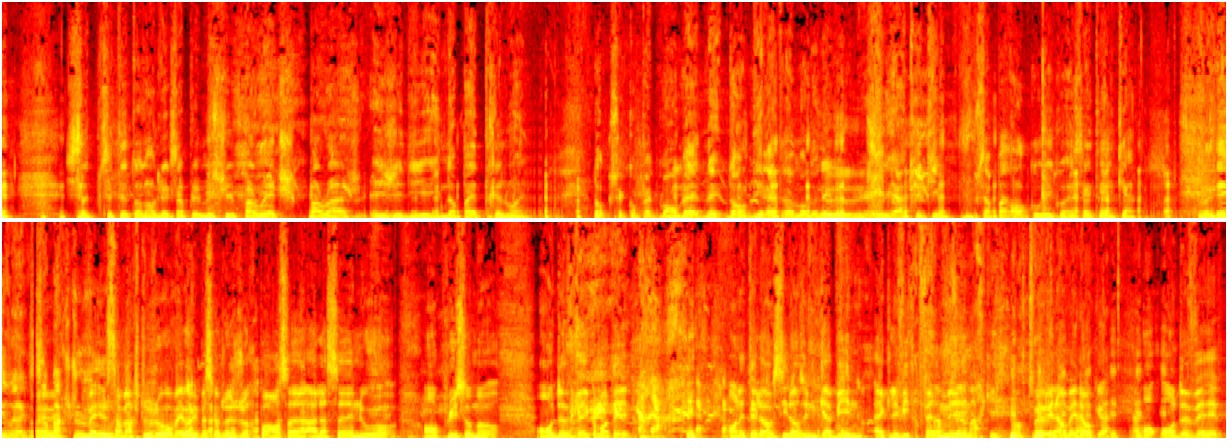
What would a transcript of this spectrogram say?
c'était un anglais qui s'appelait Monsieur Parage, Parage, et j'ai dit, il ne doit pas être très loin. Donc c'est complètement bête, mais dans le direct, à un moment donné, il y a un truc qui, ça part en couille, quoi, ça a été le cas. Vous voyez, ça marche toujours. Mais ça marche toujours, mais oui, parce que je, repense à, la scène où, en plus, on devait, comment on était là aussi dans une cabine, avec les vitres fermées. Ça marqué, oui, oui, non, mais donc, on, on devait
